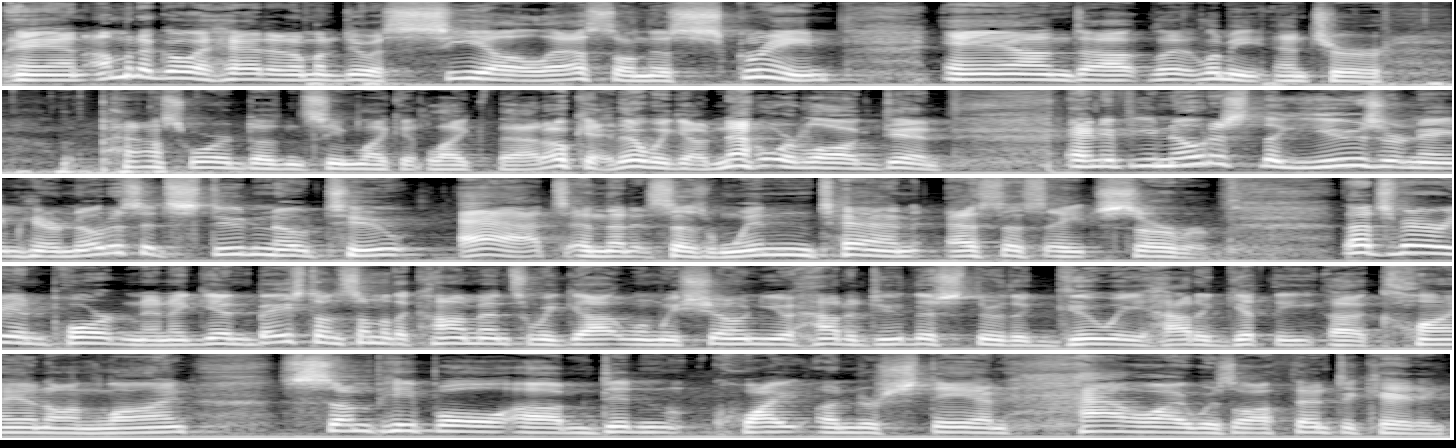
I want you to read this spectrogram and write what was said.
And I'm going to go ahead and I'm going to do a CLS on this screen. And uh, let, let me enter the password doesn't seem like it like that. Okay, there we go. Now we're logged in. And if you notice the username here, notice it's student02 at, and then it says Win10 SSH server. That's very important. And again, based on some of the comments we got when we shown you how to do this through the GUI, how to get the uh, client online, some people um, didn't quite understand how I was authenticating.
